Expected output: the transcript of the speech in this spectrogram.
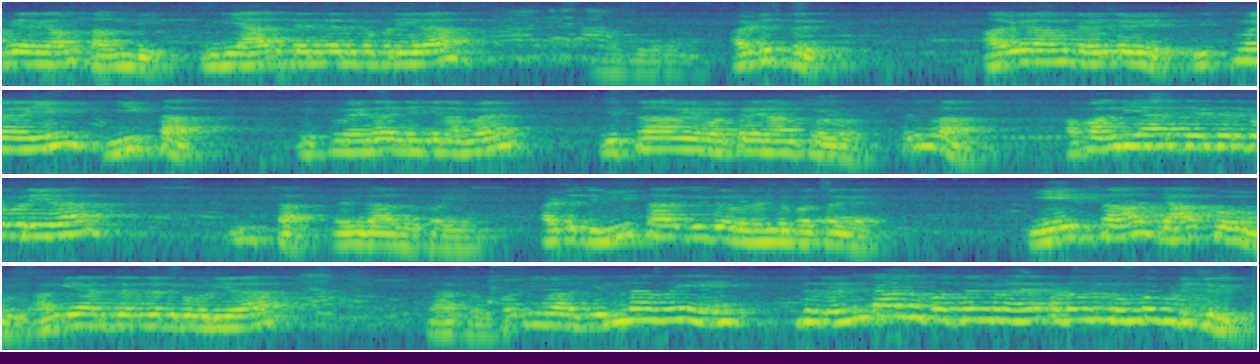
ஆபிரகாம் தம்பி. இங்க யார் தேர்ந்தெடுக்கப்படுகிறா? அடுத்து ஆபிரகாமுக்கு ரெண்டு பேர். இஸ்மாயில் ஈசா இஸ்மாயில் இன்னைக்கு நம்ம இஸ்லாமிய மக்களை நாம் சொல்றோம். சரிங்களா? அப்ப அங்க யார் தேர்ந்தெடுக்கப்படுகிறா? ஈசா ரெண்டாவது பையன். அடுத்து ஈசாக்கு ஒரு ரெண்டு பசங்க. ஏசா யாக்கோபு. அங்க யார் தேர்ந்தெடுக்கப்படுகிறா? யாக்கோபு. பாத்தீங்களா? எல்லாமே இந்த ரெண்டாவது பசங்களை கடவுளுக்கு ரொம்ப பிடிச்சிருக்கு.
